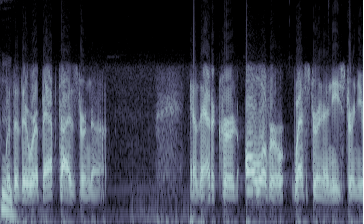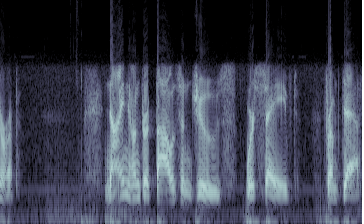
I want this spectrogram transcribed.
hmm. whether they were baptized or not. And that occurred all over Western and Eastern Europe. 900,000 Jews were saved from death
